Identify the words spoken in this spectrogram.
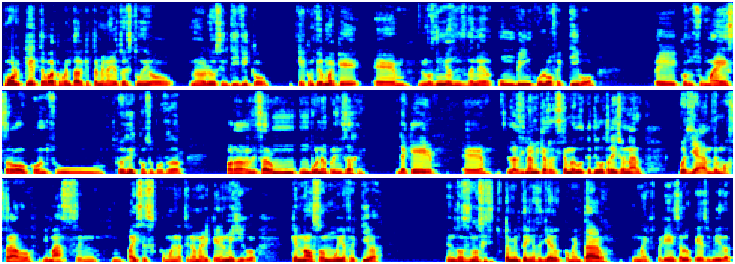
porque te voy a comentar que también hay otro estudio neurocientífico que confirma que eh, los niños necesitan tener un vínculo afectivo eh, con su maestro o con su, pues sí, con su profesor para realizar un, buen aprendizaje, ya que eh, las dinámicas del sistema educativo tradicional pues ya han demostrado, y más en países como en Latinoamérica y en México, que no son muy efectivas. Entonces no sé si tú también tengas allí algo que comentar, una experiencia, algo que hayas vivido,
